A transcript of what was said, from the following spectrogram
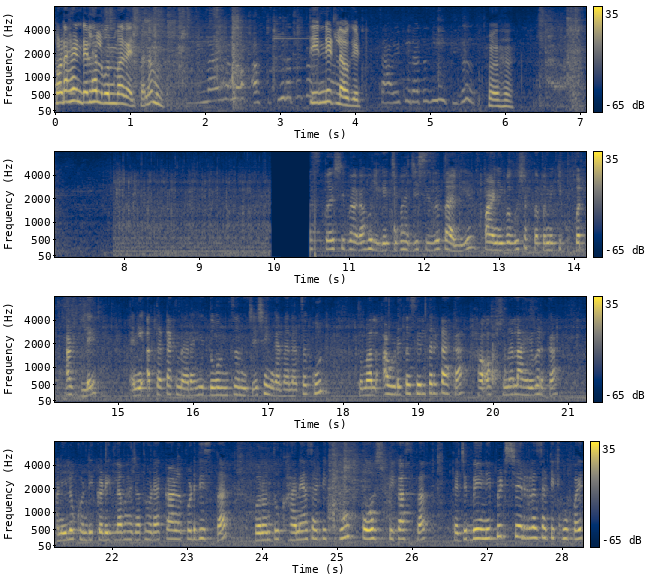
थोडा हँडल हलवून बघायचा ना मग. नाही मला असं फिरतच ती नीट लाव गेट चावी फिरतच नव्हती ग. हं, हं. मस्त अशी बघा हुलग्याची भाजी शिजत आली आहे पाणी बघू शकता तुम्ही कितपत आटले. आणि आता टाकणार आहे दोन चमचे शेंगादाण्याचा कूट. तुम्हाला आवडत असेल तर टाका. हा ऑप्शनल आहे बरं का. आणि लोखंडी कडीतल्या भाज्या थोड्या काळपट दिसतात परंतु खाण्यासाठी खूप पौष्टिक असतात. त्याचे बेनिफिट्स शरीरासाठी खूप आहेत.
